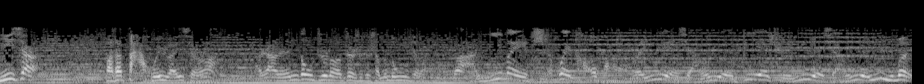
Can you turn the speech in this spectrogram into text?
一下把他打回原形了，让人都知道这是个什么东西了，是吧？一味只会逃跑，越想越憋屈，越想越郁闷，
